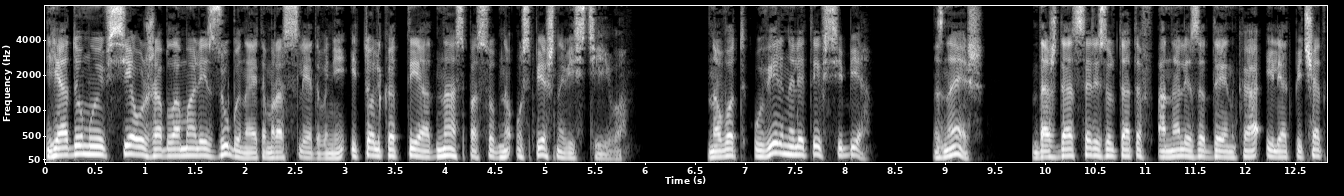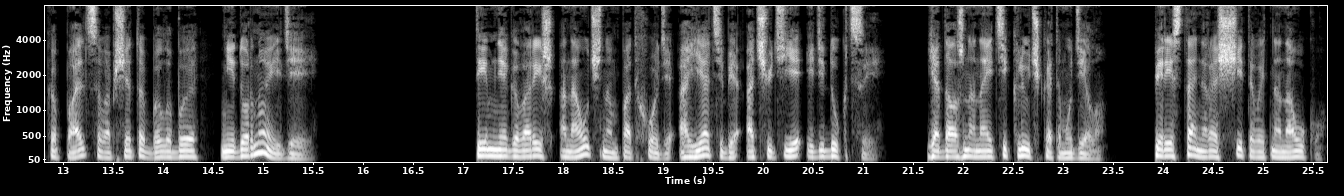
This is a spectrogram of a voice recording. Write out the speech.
Я думаю, все уже обломали зубы на этом расследовании, и только ты одна способна успешно вести его. Но вот уверена ли ты в себе? Знаешь, дождаться результатов анализа ДНК или отпечатка пальца вообще-то было бы не дурной идеей. Ты мне говоришь о научном подходе, а я тебе о чутье и дедукции. Я должна найти ключ к этому делу. Перестань рассчитывать на науку.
